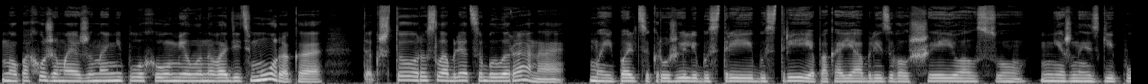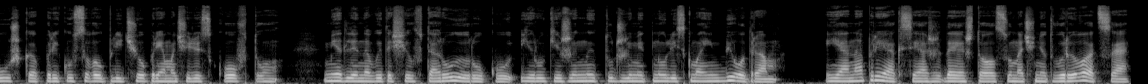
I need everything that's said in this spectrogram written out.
Но, похоже, моя жена неплохо умела наводить морока, так что расслабляться было рано. Мои пальцы кружили быстрее и быстрее, пока я облизывал шею Алсу, нежно изгиб ушка, прикусывал плечо прямо через кофту. Медленно вытащил вторую руку, и руки жены тут же метнулись к моим бедрам. Я напрягся, ожидая, что Алсу начнет вырываться,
